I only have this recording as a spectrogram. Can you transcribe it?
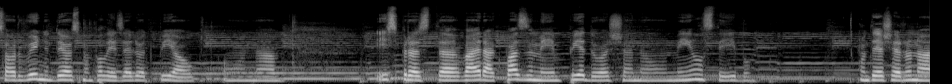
caur viņu Dievs man palīdzēja ļoti pieaugt un uh, izprast uh, vairāk pazemību, piedošanu un mīlestību. Un tieši ja runā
